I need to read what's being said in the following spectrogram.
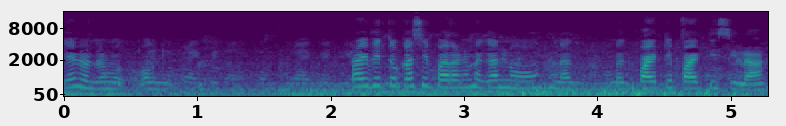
Yan, ano, wag, private to kasi parang nag ano, nag, nag party party sila.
